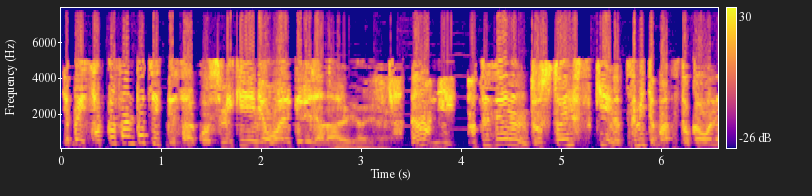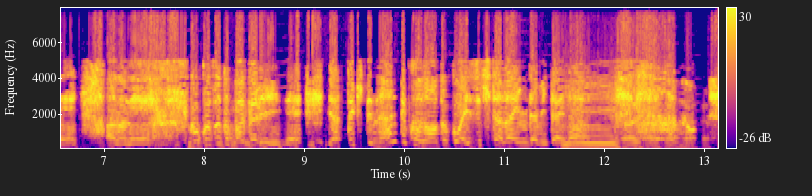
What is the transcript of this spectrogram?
やっぱり作家さんたちってさ、こう締め切りに追われてるじゃない、はいはいはい。なのに、突然、ドストエフスキーの罪と罰とかをね、あのね、ここぞとばかりにね、やってきて、なんてこの男は意地汚いんだみたいな、はいはいはいはい。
